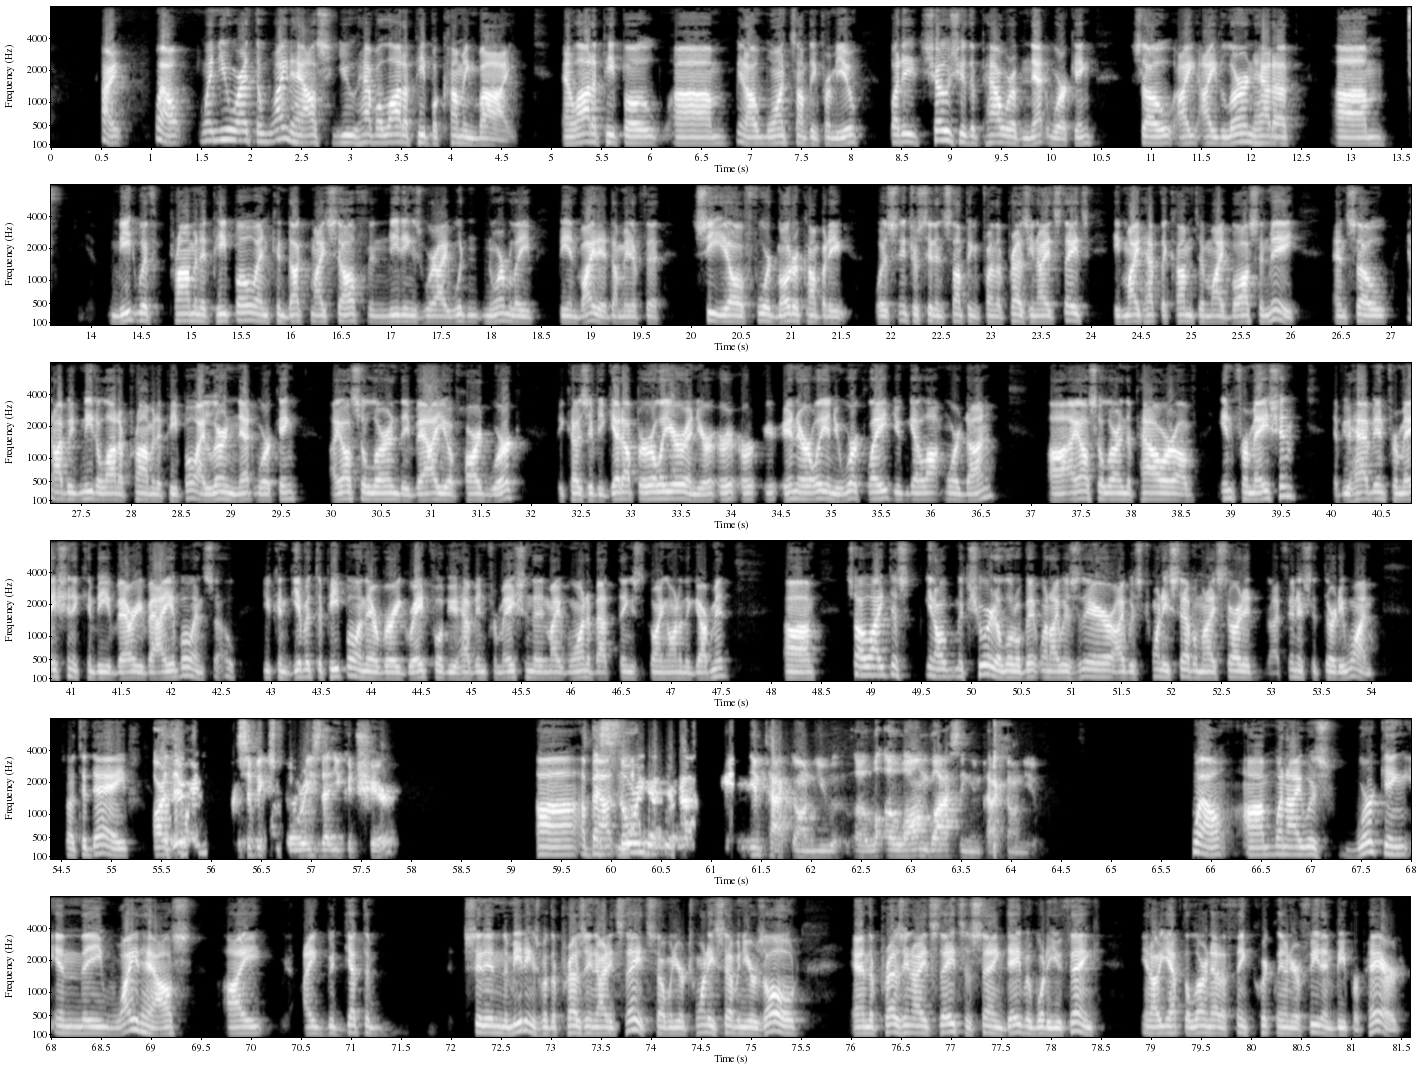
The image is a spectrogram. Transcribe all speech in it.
right. Well, when you were at the White House, you have a lot of people coming by, and a lot of people, um, you know, want something from you. But it shows you the power of networking. So I, I learned how to um, meet with prominent people and conduct myself in meetings where I wouldn't normally be invited. I mean, if the CEO of Ford Motor Company was interested in something from the President of the United States, he might have to come to my boss and me. And so, you know, I would meet a lot of prominent people. I learned networking. I also learned the value of hard work because if you get up earlier and you're, er, er, you're in early and you work late, you can get a lot more done. Uh, I also learned the power of information. If you have information, it can be very valuable. And so you can give it to people, and they're very grateful if you have information they might want about things going on in the government. Um, so I just, you know, matured a little bit when I was there. I was 27 when I started. I finished at 31. So today, are there any specific stories that you could share? Uh, about a story that perhaps impact on you, a, a long-lasting impact on you. Well, um, when I was working in the White House, I I would get to sit in the meetings with the President of the United States. So when you're 27 years old and the President of the United States is saying, David, what do you think? You know, you have to learn how to think quickly on your feet and be prepared.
